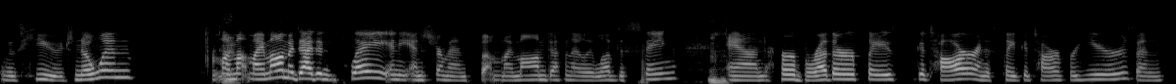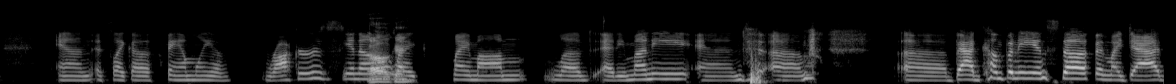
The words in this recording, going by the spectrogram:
was huge. No one my, my mom and dad didn't play any instruments, but my mom definitely loved to sing. Mm-hmm. And her brother plays guitar and has played guitar for years. And and it's like a family of rockers, you know, oh, okay. like my mom loved Eddie Money and um, uh, Bad Company and stuff. And my dad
